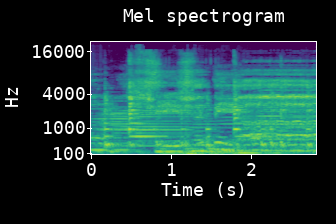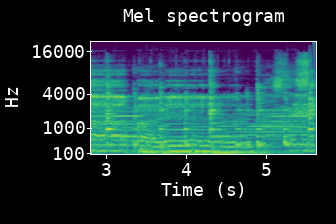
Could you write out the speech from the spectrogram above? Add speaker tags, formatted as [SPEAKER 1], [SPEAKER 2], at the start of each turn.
[SPEAKER 1] ਸ਼ੀਸ਼ ਦਿਆ ਪਰ ਸਿਰ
